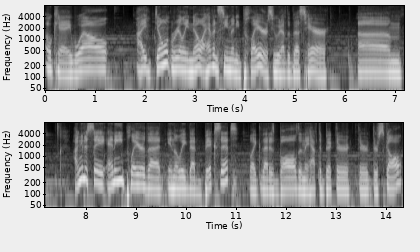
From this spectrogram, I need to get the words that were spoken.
Okay. Well, I don't really know. I haven't seen many players who would have the best hair. Um, I'm gonna say any player that in the league that bicks it, like that is bald and they have to bick their their their skull.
